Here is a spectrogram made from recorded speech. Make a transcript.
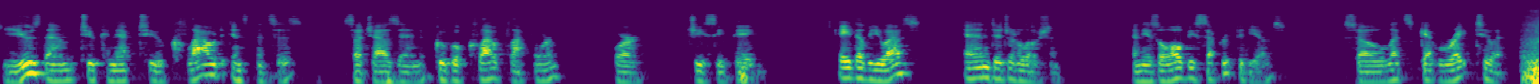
use them to connect to cloud instances such as in Google Cloud Platform or GCP, AWS, and DigitalOcean. And these will all be separate videos. So let's get right to it.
